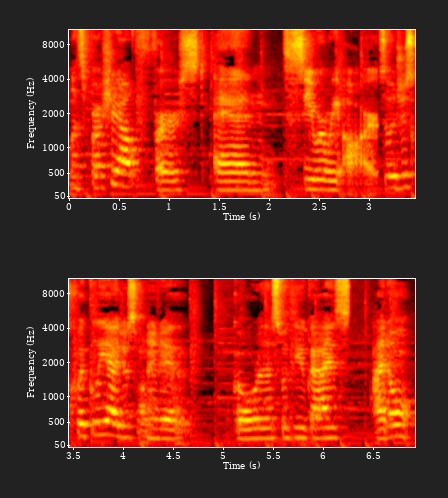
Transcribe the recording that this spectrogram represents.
Let's brush it out first and see where we are. So just quickly, I just wanted to go over this with you guys. I don't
